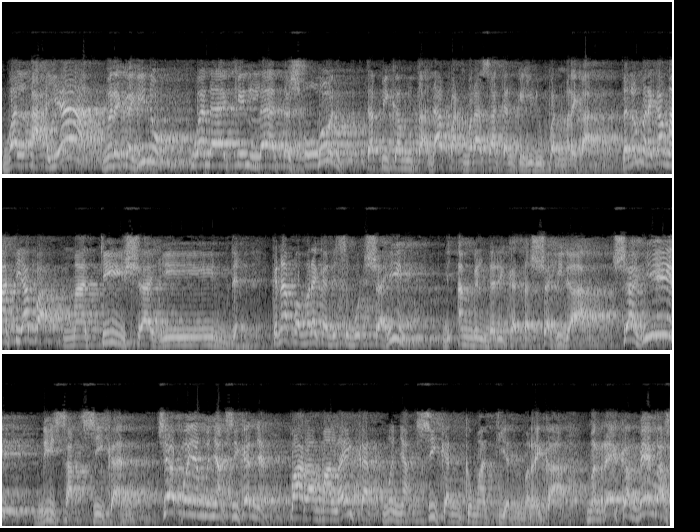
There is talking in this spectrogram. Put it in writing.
Bal ahya mereka hidup walakin la tashurun tapi kamu tak dapat merasakan kehidupan mereka. Lalu mereka mati apa? Mati syahid. Kenapa mereka disebut syahid? Diambil dari kata syahidah. Syahid disaksikan. Siapa yang menyaksikannya? Para malaikat menyaksikan kematian mereka. Mereka bebas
